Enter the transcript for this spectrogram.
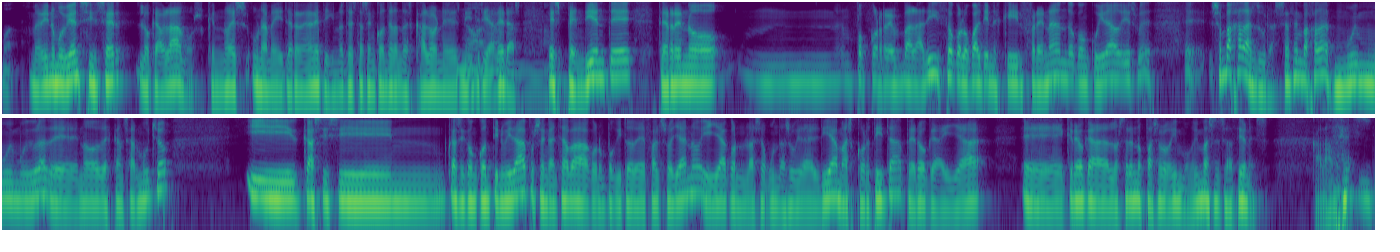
Bueno, me vino muy bien sin ser lo que hablábamos, que no es una Mediterranean Epic, no te estás encontrando escalones ni No, no, trialeras. no, no, no. Es pendiente, terreno mm, un poco resbaladizo, con lo cual tienes que ir frenando con cuidado. Y es, eh, son bajadas duras, se hacen bajadas muy, muy, muy duras de no descansar mucho. Y casi sin. casi con continuidad, pues se enganchaba con un poquito de falso llano y ya con la segunda subida del día, más cortita, pero que ahí ya eh, creo que a los tres nos pasó lo mismo, mismas sensaciones. calambres.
